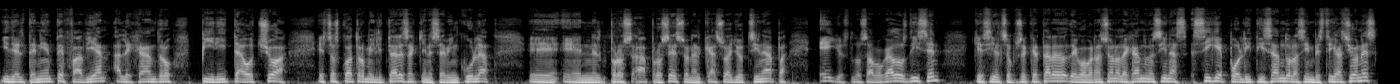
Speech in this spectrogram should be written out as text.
y del teniente Fabián Alejandro Pirita Ochoa. Estos cuatro militares a quienes se vincula eh, en el proceso en el caso Ayotzinapa. Ellos, los abogados, dicen que si el subsecretario de Gobernación Alejandro Encinas sigue politizando las investigaciones,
